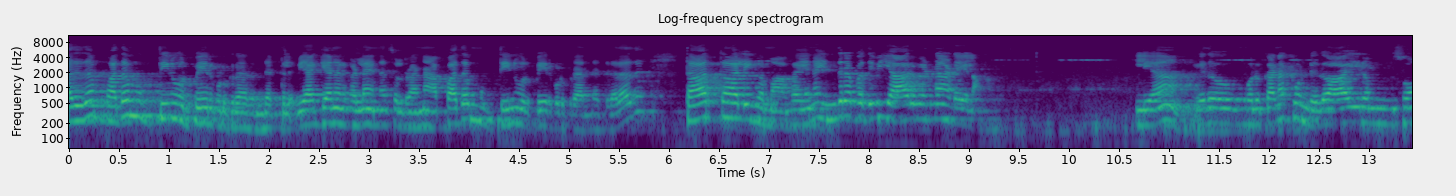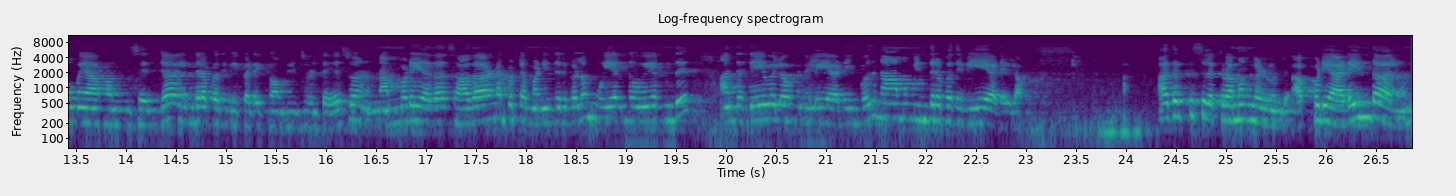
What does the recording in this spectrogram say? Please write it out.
அதுதான் பதமுக்தின்னு ஒரு பேர் கொடுக்குறாரு அந்த இடத்துல. வியாக்கியானர்கள்லாம் என்ன சொல்றாங்கன்னா பதமுக்தின்னு ஒரு பேர் கொடுக்குறாரு அந்த இடத்துல. அதாவது தற்காலிகமாக ஏன்னா இந்திர பதவி யார் வேணா அடையலாம். இல்லையா? ஏதோ ஒரு கணக்கு உண்டு. ஏதோ ஆயிரம் சோமயாகம் செஞ்சால் இந்திர பதவி கிடைக்கும் அப்படின்னு சொல்லிட்டு. ஸோ நம்முடைய அதாவது சாதாரணப்பட்ட மனிதர்களும் உயர்ந்து உயர்ந்து அந்த தேவலோக நிலையை அடையும் போது நாமும் இந்திர பதவியை அடையலாம். அதற்கு சில கிரமங்கள் உண்டு. அப்படி அடைந்தாலும்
